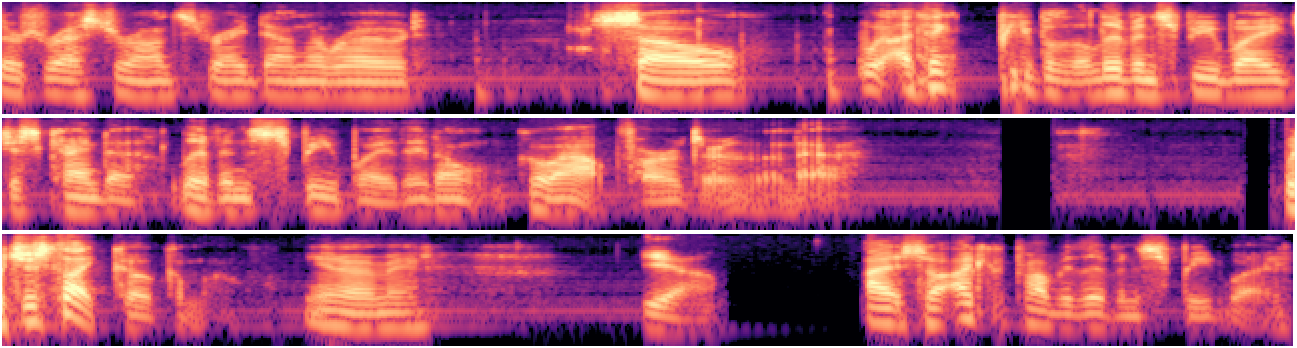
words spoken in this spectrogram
There's restaurants right down the road. So I think people that live in Speedway just kind of live in Speedway. They don't go out farther than that. Which is like Kokomo. You know what I mean? Yeah. I so I could probably live in Speedway.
